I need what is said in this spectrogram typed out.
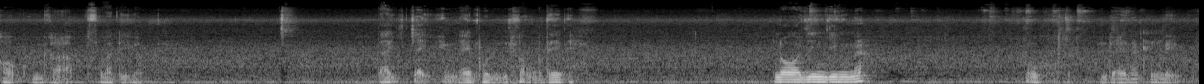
ขอบคุณครับ สวัสดีครับ ได้ใจอย่างได้ผลสองประเทศรอจริง ๆ นะ โอ้ได้นะเครื่องเล่น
